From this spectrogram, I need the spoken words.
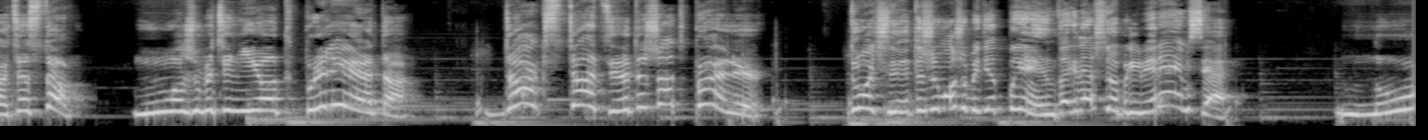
Хотя стоп! Может быть и не от пыли это? Да, кстати, это же от пыли! Точно, это же может быть от пыли. Ну тогда что, примеряемся? Ну,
